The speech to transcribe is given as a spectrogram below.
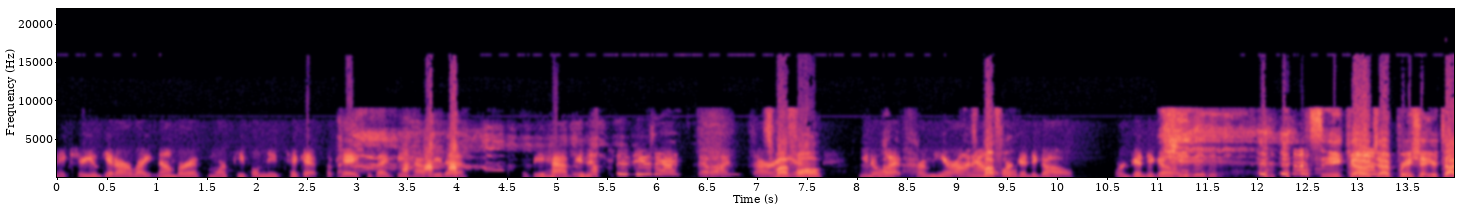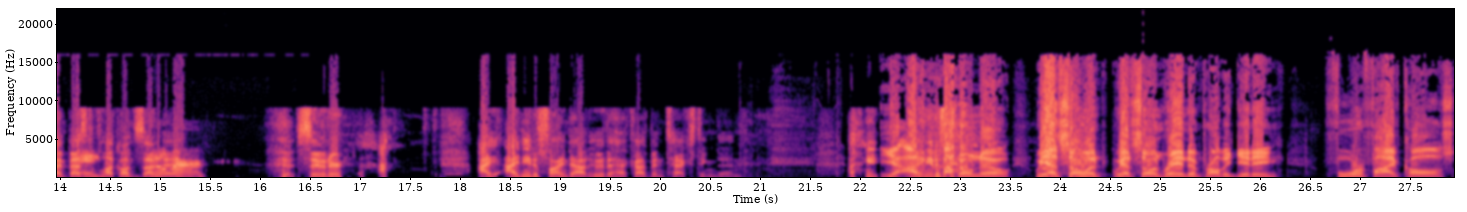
Make sure you get our right number if more people need tickets. Okay, because I'd be happy to. I'd be happy to, to do that. So I'm sorry. It's my fault. You know what? From here on it's out, we're good to go. We're good to go. See you, Coach. I appreciate your time. Best of luck on Sunday. Boomer. Sooner. I, I need to find out who the heck I've been texting then. I, yeah, I, I, need to, I don't know. We had someone we had someone random probably getting four or five calls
